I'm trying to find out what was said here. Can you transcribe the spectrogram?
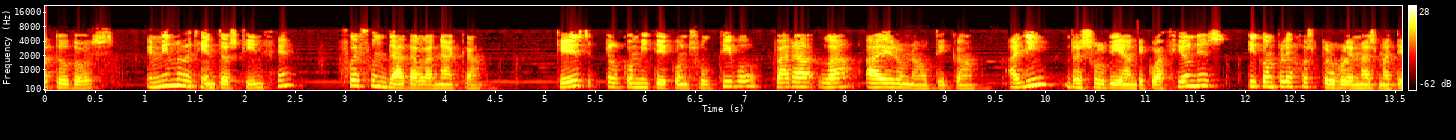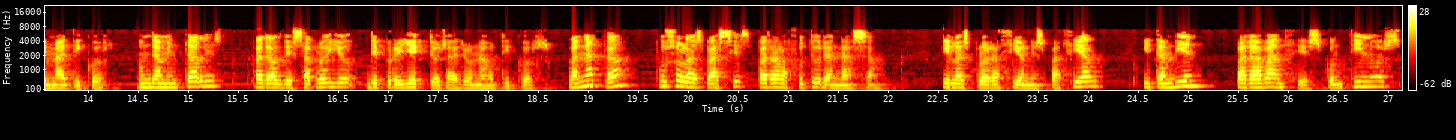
A todos. En 1915 fue fundada la NACA, que es el Comité Consultivo para la Aeronáutica. Allí resolvían ecuaciones y complejos problemas matemáticos fundamentales para el desarrollo de proyectos aeronáuticos. La NACA puso las bases para la futura NASA y la exploración espacial y también para avances continuos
